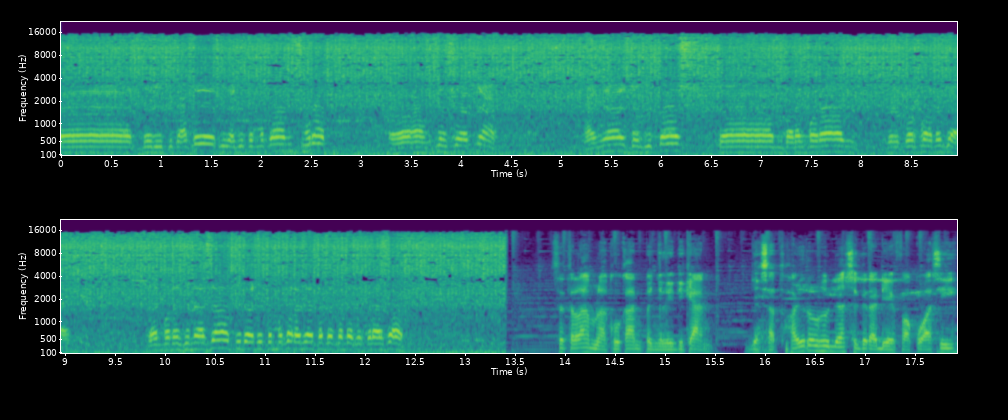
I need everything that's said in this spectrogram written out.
eh, dari TKP tidak ditemukan surat eh, hasil swabnya hanya identitas dan barang-barang dari korban saja. Dan pada jenazah tidak ditemukan ada tanda-tanda kekerasan. Setelah melakukan penyelidikan, jasad Hoirul Huda segera dievakuasi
